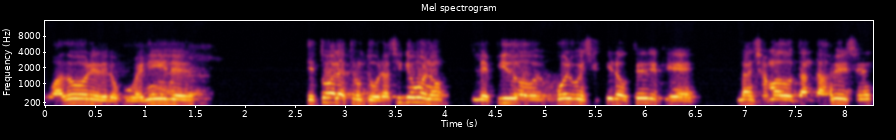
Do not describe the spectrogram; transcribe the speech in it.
jugadores, de los juveniles, de toda la estructura. Así que bueno, les pido, vuelvo a insistir a ustedes que me han llamado tantas veces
